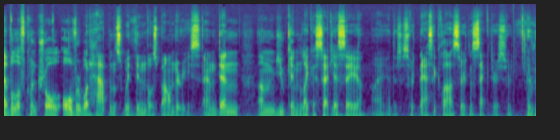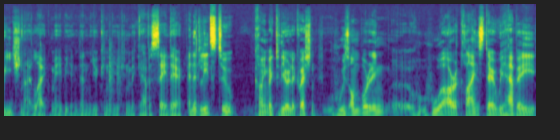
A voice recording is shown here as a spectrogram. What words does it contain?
level of control over what happens within those boundaries, and then um, you can, like I said, yes, say uh, I, there's a certain asset class, certain sector, certain a region I like maybe, and then you can you can make have a say there, and it leads to coming back to the earlier question: who is onboarding? Uh, who, who are our clients there? We have a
